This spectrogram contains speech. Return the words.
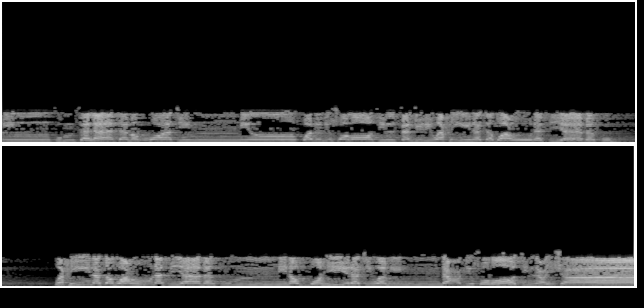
منكم ثلاث مرات من قبل صلاة الفجر وحين تضعون ثيابكم وحين تضعون ثيابكم من الظهيرة ومن بعد صلاة العشاء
